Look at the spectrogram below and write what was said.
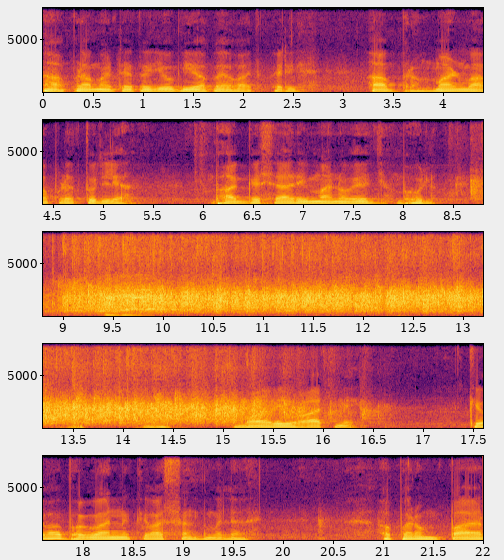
આપણા માટે તો યોગી આપણે વાત કરી. આ બ્રહ્માંડમાં આપણે તુલ્ય. ભાગ્યશાળી માનો એ જ ભૂલ. મારી વાત નહીં કેવા ભગવાનને કેવા સંત મળ્યા અપરંપાર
